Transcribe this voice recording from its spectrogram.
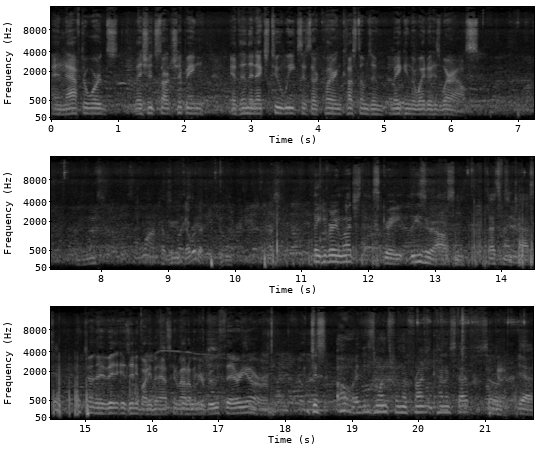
and afterwards they should start shipping within the next two weeks as they're clearing customs and making their way to his warehouse. covered it. Thank you very much. That's great. These are awesome. That's fantastic. So, has anybody been asking about them in your booth area, or Just oh, are these ones from the front kind of stuff? So Okay. yeah.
